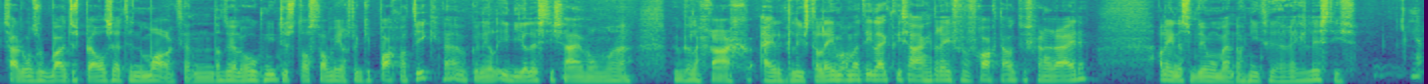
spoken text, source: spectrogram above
zouden we ons ook buitenspel zetten in de markt. En dat willen we ook niet, dus dat is dan weer een stukje pragmatiek. We kunnen heel idealistisch zijn van we willen graag eigenlijk liefst alleen maar met elektrisch aangedreven vrachtauto's gaan rijden. Alleen dat is op dit moment nog niet realistisch. Ja,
